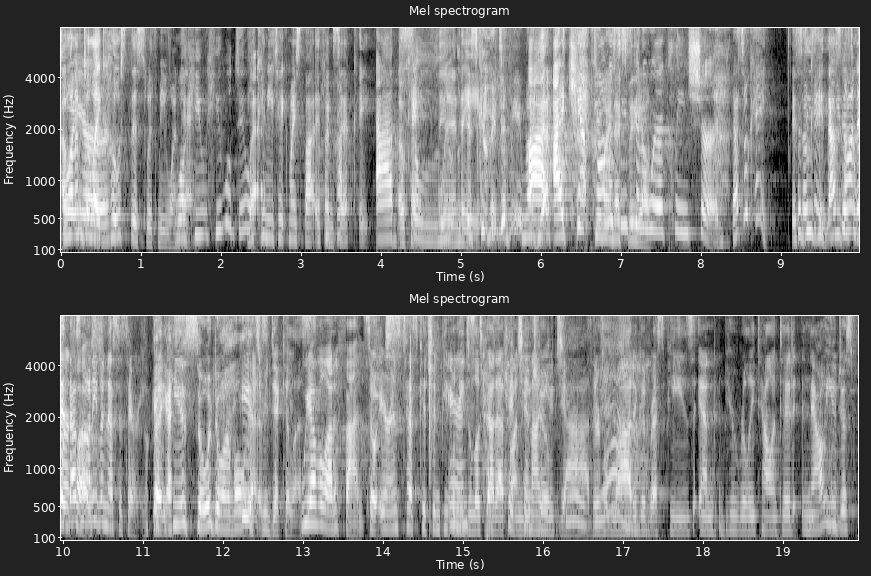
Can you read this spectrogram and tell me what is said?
I want him to like host this with me one Well, day. he he will do it. Can he take my spot if I'm pro- sick? Absolutely. Okay, Flynn is going to be my. I, next- I can't promise he's going to wear a clean shirt. That's okay. It's okay. he That's not that's not even necessary. But he is so adorable. He it's is. ridiculous. We have a lot of fun. So Erin's Test Kitchen, people need to look that Test up on YouTube. on Yeah, YouTube, there's a lot of good recipes, and you're really talented. And now you just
